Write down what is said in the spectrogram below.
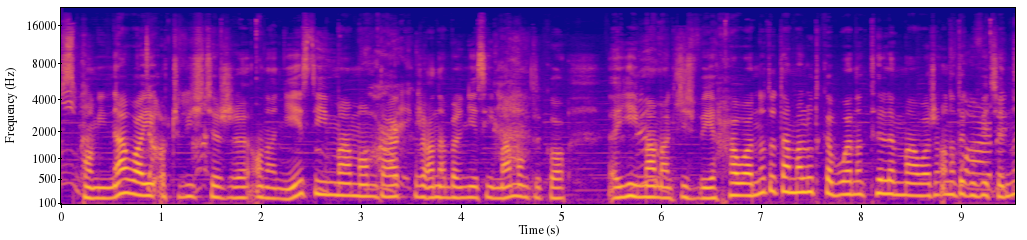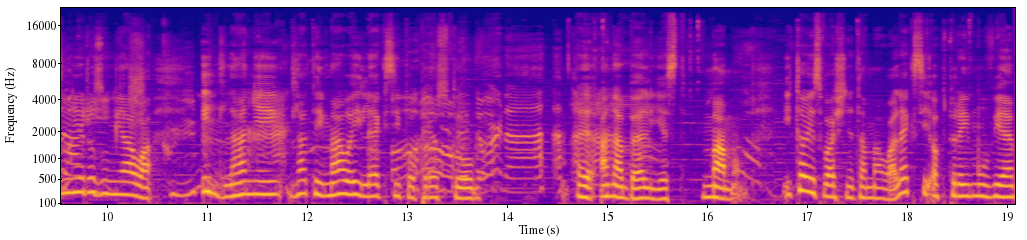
wspominała jej oczywiście, że ona nie jest jej mamą, tak, że Anabel nie jest jej mamą, tylko e, jej mama gdzieś wyjechała, no to ta malutka była na tyle mała, że ona tego, wiecie, no nie rozumiała. I dla niej, dla tej małej Lexi po prostu e, Anabel jest mamą. I to jest właśnie ta mała Lexi, o której mówię.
